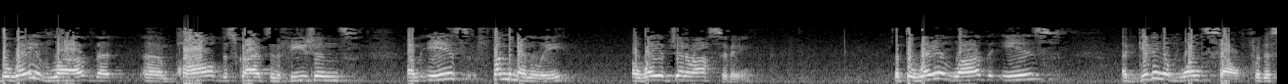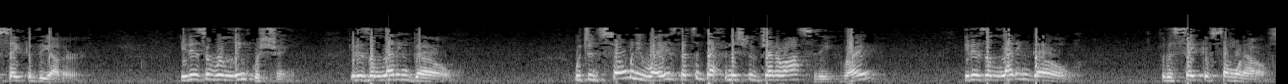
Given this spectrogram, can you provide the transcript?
the way of love that um, Paul describes in Ephesians um, is fundamentally a way of generosity. That the way of love is a giving of oneself for the sake of the other. It is a relinquishing. It is a letting go. Which, in so many ways, that's a definition of generosity, right? It is a letting go for the sake of someone else.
